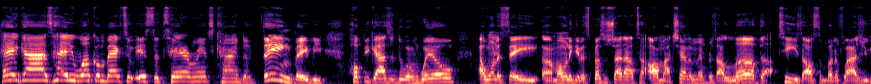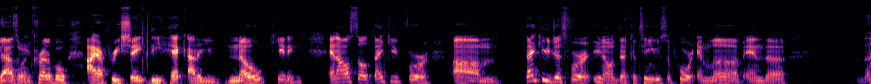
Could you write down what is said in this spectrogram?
Hey guys, hey, welcome back to It's the Terrance kind of thing, baby. Hope you guys are doing well. I want to say, um, I want to give a special shout out to all my channel members. I love the Tees Awesome Butterflies. You guys are incredible. I appreciate the heck out of you. No kidding. And also, thank you for, um, thank you just for, you know, the continued support and love and the, the,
